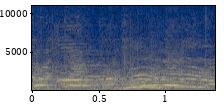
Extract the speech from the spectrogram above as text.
Take that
